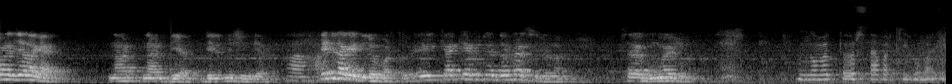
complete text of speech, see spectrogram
করে যে লাগায়? নাট নাট দিয়া ড্রিল মেশিন দিয়া। হ্যাঁ হ্যাঁ লাগাই দিলেও পারতো এই কাটিয়া দরকার ছিল না। সারা ঘুমাইবো ঘুমাতে উঠছে আবার কি ঘুমাবে?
